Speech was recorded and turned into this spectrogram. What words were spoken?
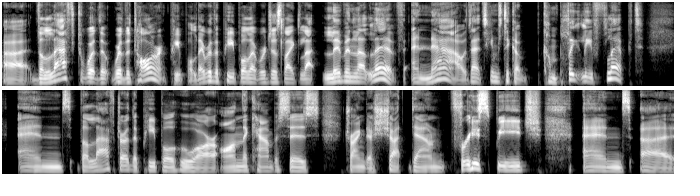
uh, the left were the were the tolerant people. They were the people that were just like let, live and let live. And now that seems to come completely flipped. And the left are the people who are on the campuses trying to shut down free speech and uh,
